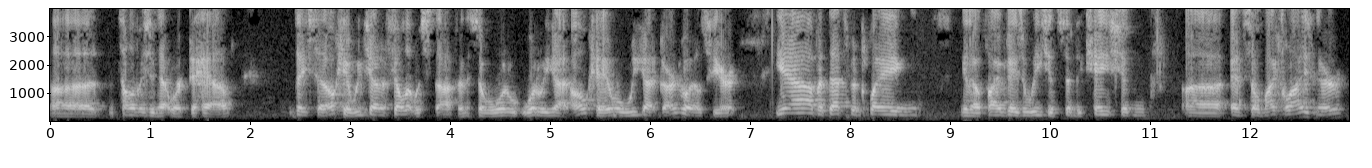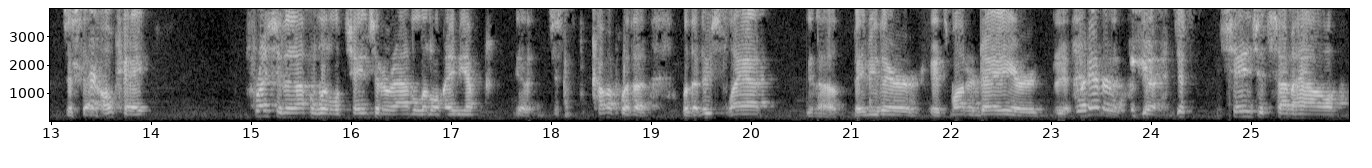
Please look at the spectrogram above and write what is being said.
uh, the television network to have, they said, okay, we've got to fill it with stuff. And so, what, what do we got? Okay, well, we got Gargoyles here. Yeah, but that's been playing, you know, five days a week in syndication. Uh, and so Michael Eisner just said, okay, freshen it up a little, change it around a little, maybe I'm, you know, just come up with a with a new slant. You know, maybe they're it's modern day or whatever. You know, just change it somehow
